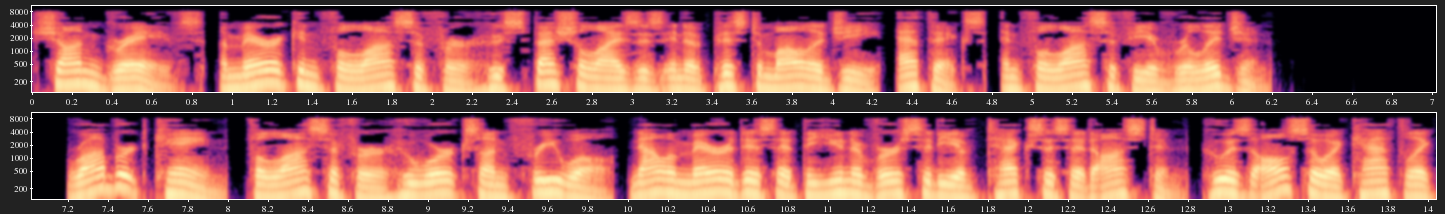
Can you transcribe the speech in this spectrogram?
Sean Graves, American philosopher who specializes in epistemology, ethics, and philosophy of religion. Robert Kane, philosopher who works on free will, now emeritus at the University of Texas at Austin, who is also a Catholic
